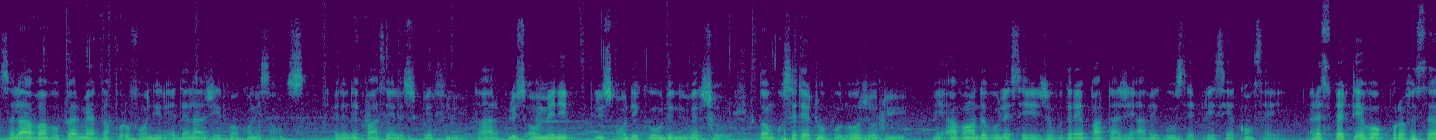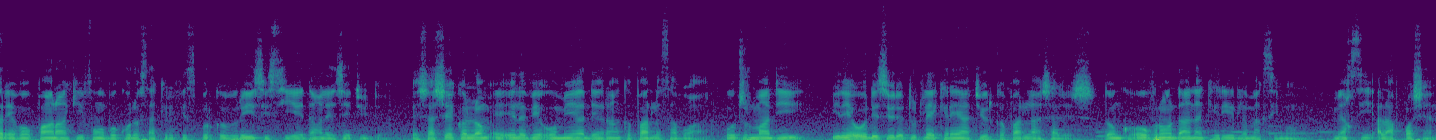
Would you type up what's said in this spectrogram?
Cela va vous permettre d'approfondir et d'élargir vos connaissances de dépasser le superflu. Car plus on médite, plus on découvre de nouvelles choses. Donc c'était tout pour aujourd'hui. Mais avant de vous laisser, je voudrais partager avec vous ces précieux conseils. Respectez vos professeurs et vos parents qui font beaucoup de sacrifices pour que vous réussissiez dans les études. Et sachez que l'homme est élevé au meilleur des rangs que par le savoir. Autrement dit, il est au-dessus de toutes les créatures que par la sagesse. Donc ouvrons d'en acquérir le maximum. Merci, à la prochaine.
